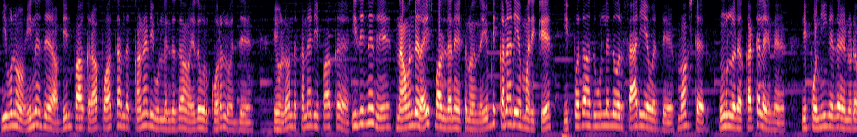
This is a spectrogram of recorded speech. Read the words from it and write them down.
இவளும் என்னது? அப்படின்னு பார்க்குறா. பார்த்தா அந்த கண்ணாடி உள்ளேருந்து தான் ஏதோ ஒரு குரல் வந்து இவ்வளோ அந்த கண்ணாடியை பார்க்க இது என்னது? நான் வந்து ரைஸ் பால் தானே எடுத்துன்னு வந்தேன். எப்படி கண்ணாடியாக மாறிச்சு? இப்போ தான் அது உள்ளேருந்து ஒரு ஃபேரியை வருது. மாஸ்டர் உங்களோட கட்டளை என்ன? இப்போ நீங்கள் தான் என்னோட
